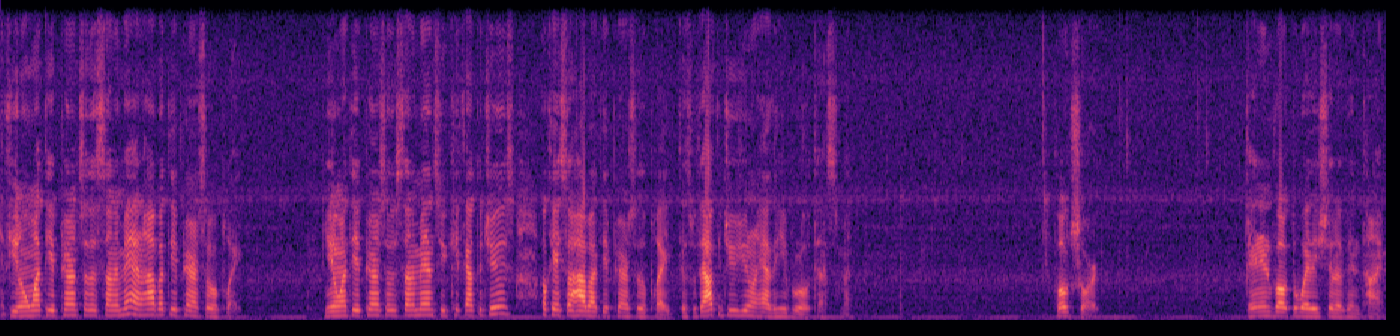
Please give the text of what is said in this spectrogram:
If you don't want the appearance of the Son of Man, how about the appearance of a plague? You don't want the appearance of the Son of Man, so you kick out the Jews? Okay, so how about the appearance of the plague? Because without the Jews, you don't have the Hebrew Old Testament. Vote short. They didn't vote the way they should have in time.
